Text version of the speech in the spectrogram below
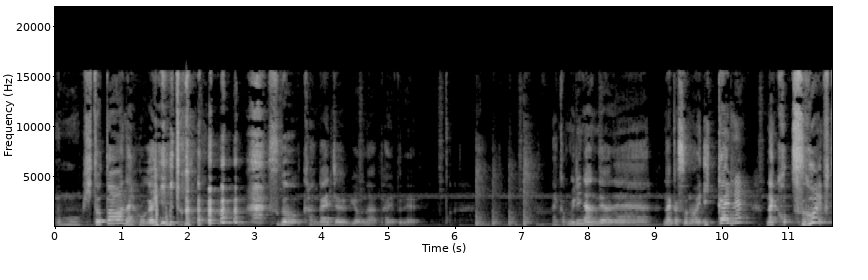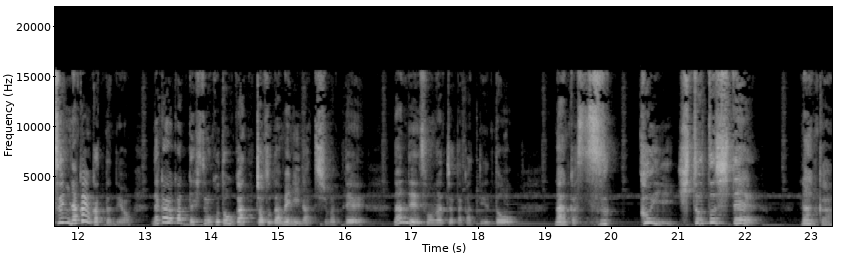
もう人と会わない方がいいとか。すごい考えちゃうようなタイプで。なんか無理なんだよね。なんかその一回ねなんかすごい普通に仲良かったんだよ。仲良かった人のことがちょっとダメになってしまってなんでそうなっちゃったかっていうとなんかすっごい人としてなんか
